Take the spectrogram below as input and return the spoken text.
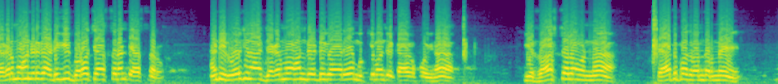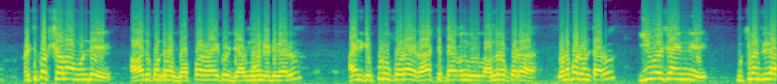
జగన్మోహన్ రెడ్డి గారు అడిగి గొడవ చేస్తారంటే వేస్తున్నారు. అంటే ఈ రోజున జగన్మోహన్ రెడ్డి గారే ముఖ్యమంత్రి కాకపోయినా ఈ రాష్ట్రంలో ఉన్న పేద ప్రజలందరినీ ప్రతిపక్షంలో ఉండి ఆదుకుంటున్న గొప్ప నాయకుడు జగన్మోహన్ రెడ్డి గారు. ఆయనకి ఎప్పుడు కూడా రాష్ట్ర పేద అందరూ కూడా రుణపడి ఉంటారు. ఈ రోజు ఆయన్ని ముఖ్యమంత్రిగా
